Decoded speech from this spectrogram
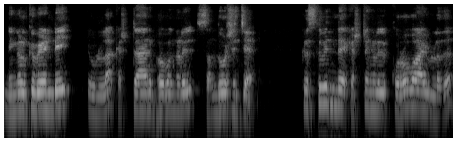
നിങ്ങൾക്ക് വേണ്ടി ഉള്ള കഷ്ടാനുഭവങ്ങളിൽ സന്തോഷിച്ച് ക്രിസ്തുവിന്റെ കഷ്ടങ്ങളിൽ കുറവായുള്ളത്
